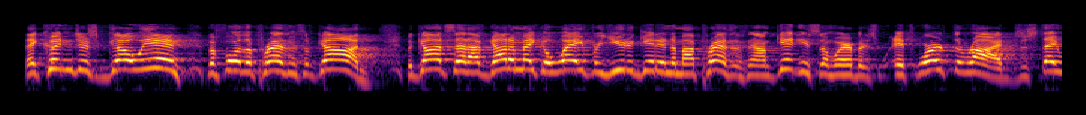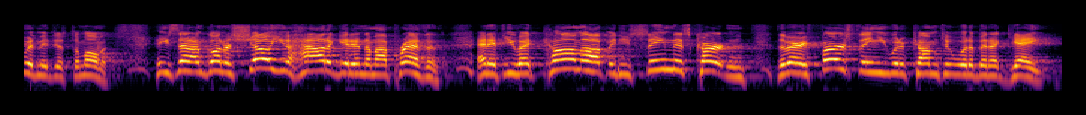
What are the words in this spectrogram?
They couldn't just go in before the presence of God. But God said, I've got to make a way for you to get into my presence. Now, I'm getting you somewhere, but it's, it's worth the ride. Just stay with me just a moment. He said, I'm going to show you how to get into my presence. And if you had come up and you've seen this curtain, the very first thing you would have come to would have been a gate.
